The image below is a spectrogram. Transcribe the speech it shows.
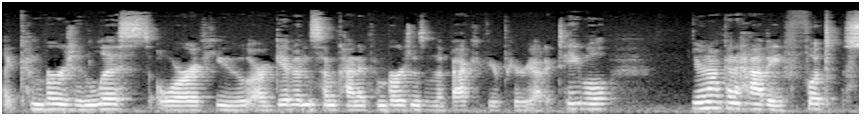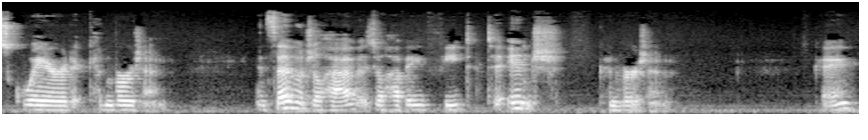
like conversion lists or if you are given some kind of conversions on the back of your periodic table, you're not going to have a foot squared conversion. Instead, what you'll have is you'll have a feet to inch conversion. Okay,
